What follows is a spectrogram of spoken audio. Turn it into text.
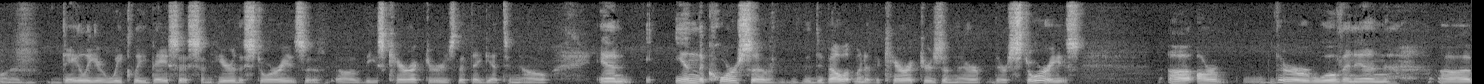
on a daily or weekly basis and hear the stories of, of these characters that they get to know. And in the course of the development of the characters and their their stories, uh, are they're woven in uh,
